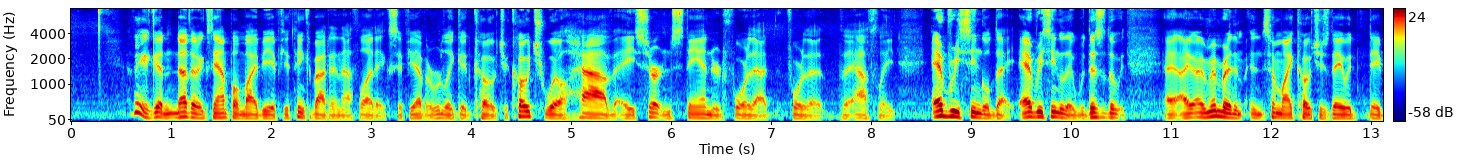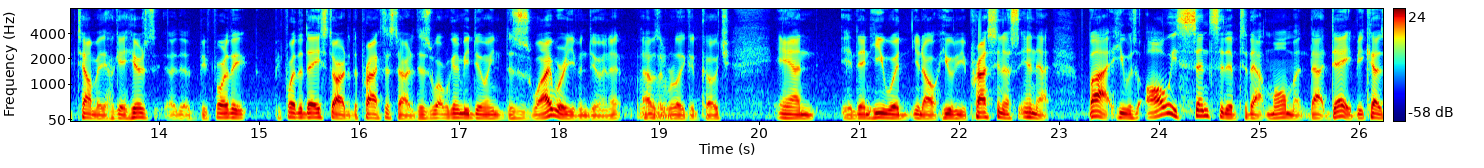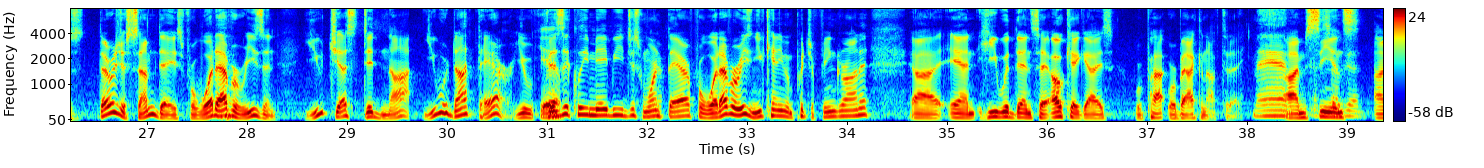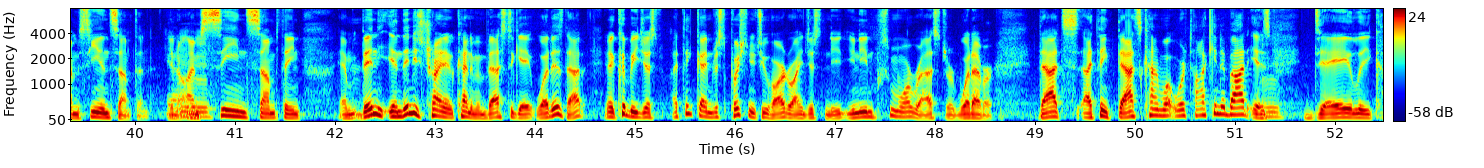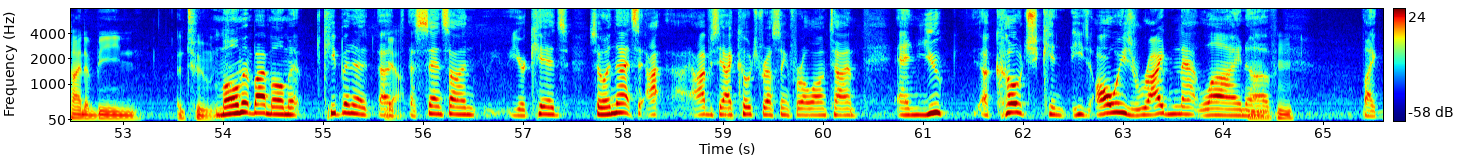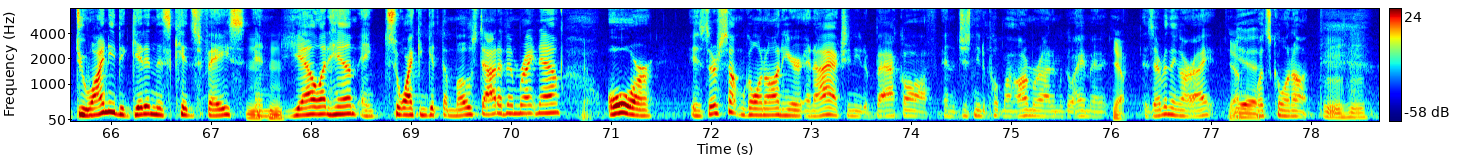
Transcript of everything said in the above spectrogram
think a good another example might be if you think about it in athletics. If you have a really good coach, a coach will have a certain standard for that for the, the athlete every single day. Every single day. This is the. I, I remember them, some of my coaches they would they tell me, okay, here's uh, before the before the day started, the practice started. This is what we're going to be doing. This is why we're even doing it. That was a really good coach, and. And then he would, you know, he would be pressing us in that. But he was always sensitive to that moment, that day, because there were just some days, for whatever reason, you just did not, you were not there. You Yeah. physically maybe just weren't there for whatever reason. You can't even put your finger on it. Uh, and he would then say, "Okay, guys, we're pa- we're backing off today. Man, I'm that's so seeing. I'm seeing something. You know, Mm-hmm. I'm seeing something." And then and then he's trying to kind of investigate what is that. And it could be just I think I'm just pushing you too hard, or I just need you need some more rest or whatever. That's I think that's kind of what we're talking about is Mm-hmm. daily kind of being attuned. moment by moment, keeping a, a, Yeah. a sense on your kids. So in that, I, I- obviously, I coached wrestling for a long time, and you, a coach can, he's always riding that line of, Mm-hmm. like, do I need to get in this kid's face and yell at him, and so I can get the most out of him right now, or is there something going on here, and I actually need to back off and just need to put my arm around him and go, hey man, Yeah. is everything all right? Yeah. Yeah. What's going on?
